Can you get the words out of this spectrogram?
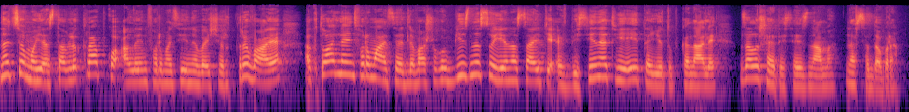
На цьому я ставлю крапку, але інформаційний вечір триває. Актуальна інформація для вашого бізнесу є на сайті FBC.net.ua та YouTube каналі. Залишайтеся із нами. На все добре.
